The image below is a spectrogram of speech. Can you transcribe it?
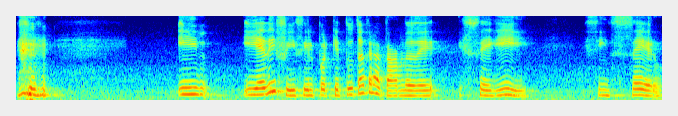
y, y es difícil porque tú estás tratando de seguir sincero,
